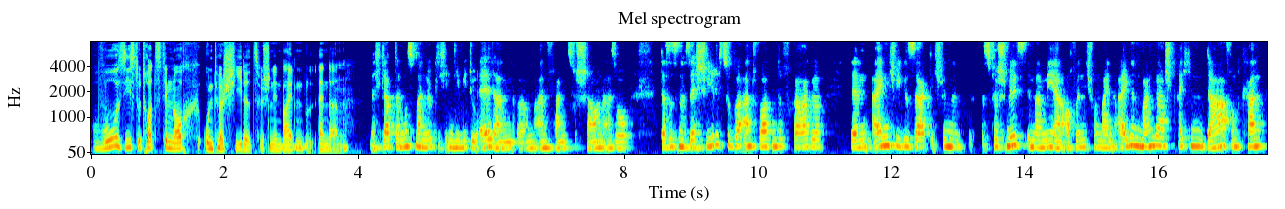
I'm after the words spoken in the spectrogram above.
Wo siehst du trotzdem noch Unterschiede zwischen den beiden Ländern? Ich glaube, da muss man wirklich individuell dann ähm, anfangen zu schauen. Also das ist eine sehr schwierig zu beantwortende Frage. Denn eigentlich, wie gesagt, ich finde, es verschmilzt immer mehr. Auch wenn ich von meinen eigenen Manga sprechen darf und kann,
